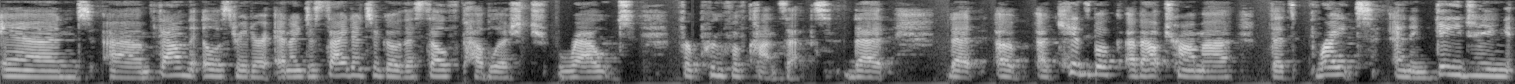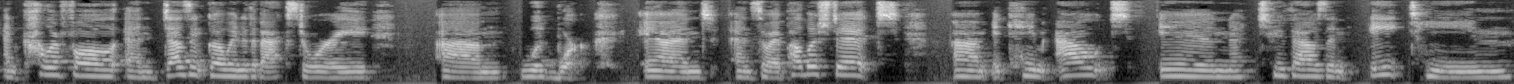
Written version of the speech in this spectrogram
and um, found the illustrator and i decided to go the self-published route for proof of concept. That that a, a kid's book about trauma that's bright and engaging and colorful and doesn't go into the backstory um, would work. And and so i published it um, it came out in 2018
